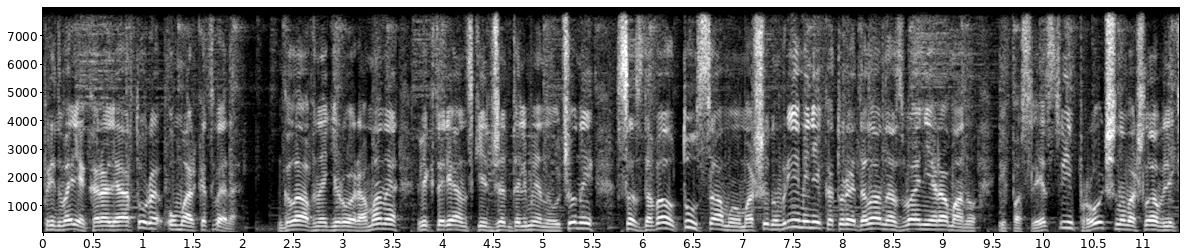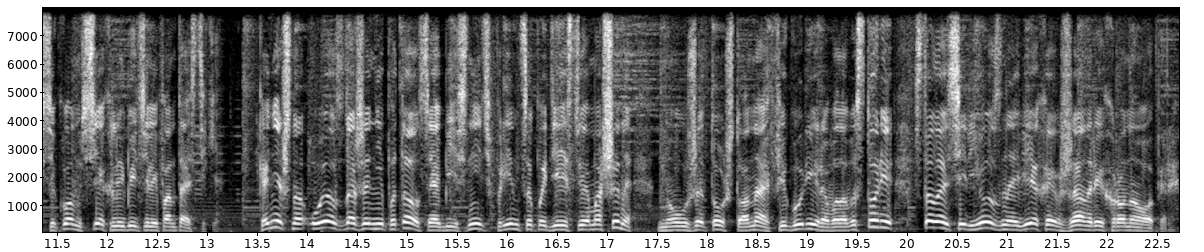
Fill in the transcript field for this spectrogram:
при дворе короля Артура у Марка Твена. Главный герой романа, викторианский джентльмен и ученый, создавал ту самую машину времени, которая дала название роману и впоследствии прочно вошла в лексикон всех любителей фантастики. Конечно, Уэллс даже не пытался объяснить принципы действия машины, но уже то, что она фигурировала в истории, стало серьезной вехой в жанре хронооперы.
